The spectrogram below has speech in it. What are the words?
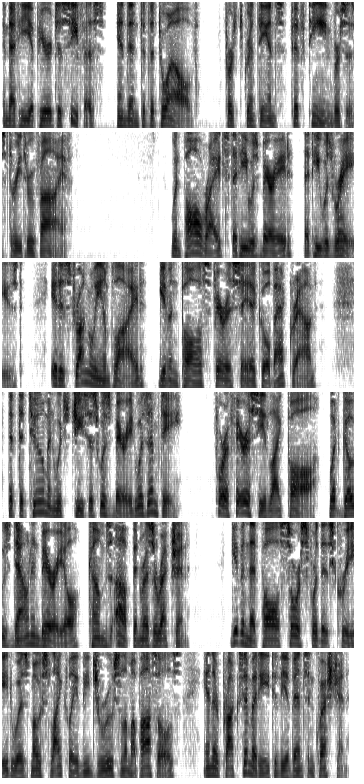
and that he appeared to Cephas, and then to the twelve. 1 Corinthians 15 verses 3 through 5. When Paul writes that he was buried, that he was raised, it is strongly implied, given Paul's Pharisaical background, that the tomb in which Jesus was buried was empty. For a Pharisee like Paul, what goes down in burial comes up in resurrection. Given that Paul's source for this creed was most likely the Jerusalem apostles and their proximity to the events in question,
